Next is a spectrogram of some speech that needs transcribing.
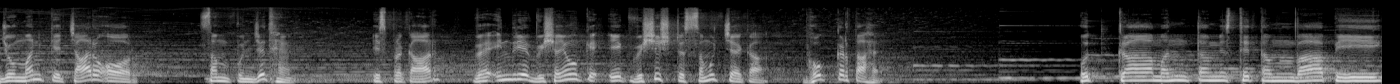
जो मन के चारों ओर संपुंजित हैं। इस प्रकार वह इंद्रिय विषयों के एक विशिष्ट समुच्चय का भोग करता है। उत्क्रामन्तं स्थितं वापि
